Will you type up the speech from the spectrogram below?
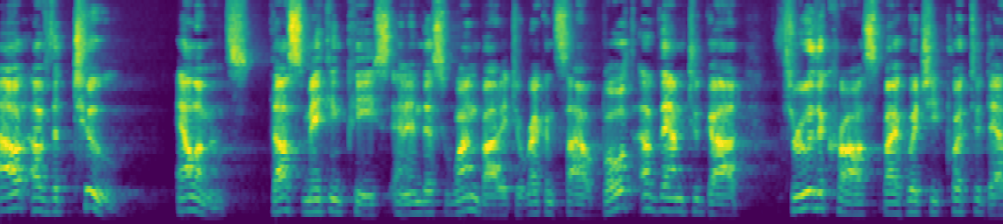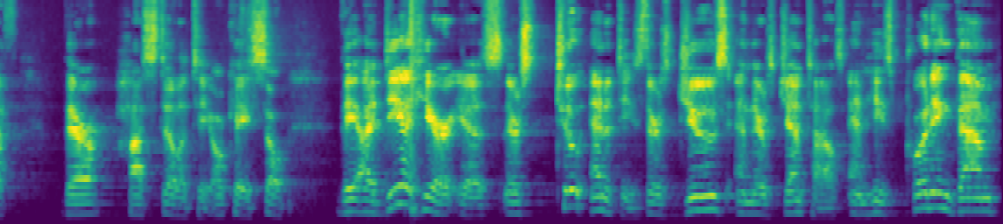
out of the two elements, thus making peace, and in this one body to reconcile both of them to God through the cross by which he put to death their hostility. Okay, so the idea here is there's two entities there's Jews and there's Gentiles, and he's putting them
